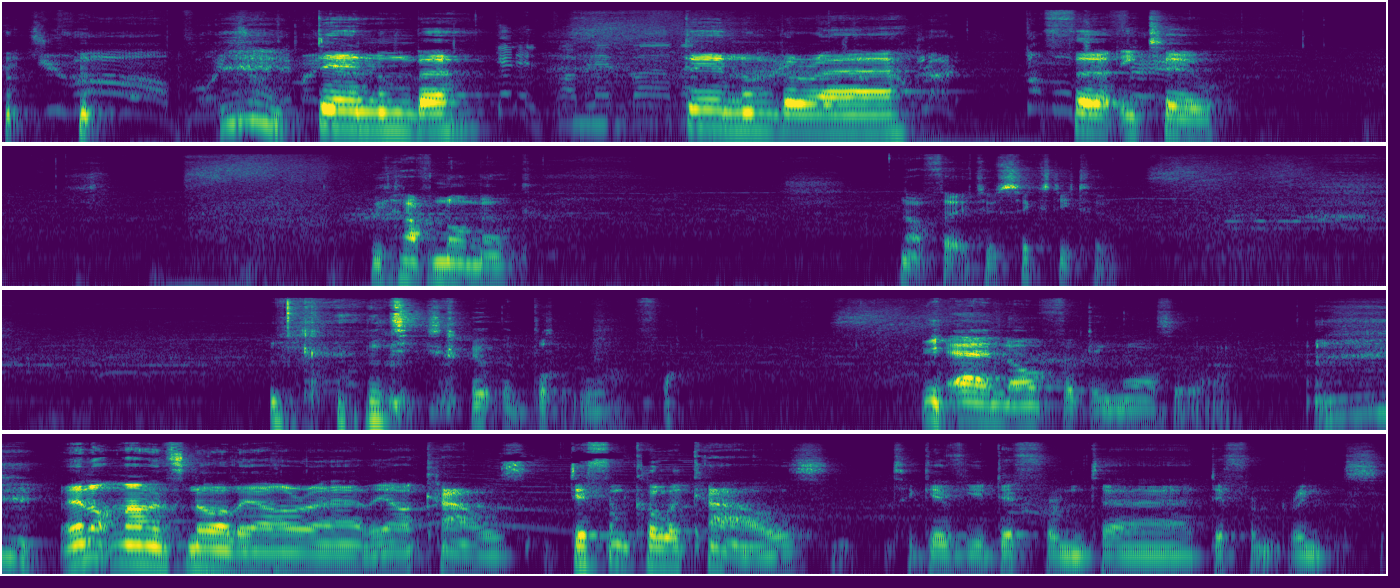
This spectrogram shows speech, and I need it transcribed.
Day number. Day number uh, 32. We have no milk. Not 32, 62. Screw the blue waffle. Yeah, no fucking Norse allowed. They're not mammoths, no. They are uh, they are cows. Different colour cows to give you different uh, different drinks.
